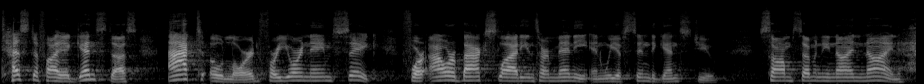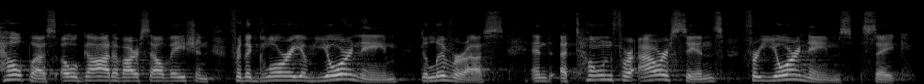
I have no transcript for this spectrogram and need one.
testify against us, act, O Lord, for your name's sake, for our backslidings are many and we have sinned against you. Psalm 79 9, help us, O God of our salvation, for the glory of your name, deliver us, and atone for our sins for your name's sake.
